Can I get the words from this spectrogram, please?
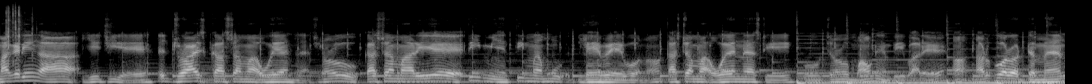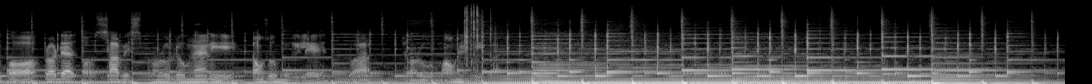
marketing ကအရေးကြီးတယ် it drives customer awareness ကျွန်တော်တို့ customer တွေရဲ့သိမြင်သိမှတ်မှု level ပေါ့နော် customer awareness တွေကိုကျွန်တော်တို့မောင်းနှင်ပေးပါတယ်เนาะနောက်တစ်ခုကတော့ demand for product or service ကျွန်တော်တို့လုပ်ငန်းတွေတောင်းဆိုမှုတွေလည်းသူကကျွန်တော်တို့မောင်းနှင်ပေးပါတယ်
